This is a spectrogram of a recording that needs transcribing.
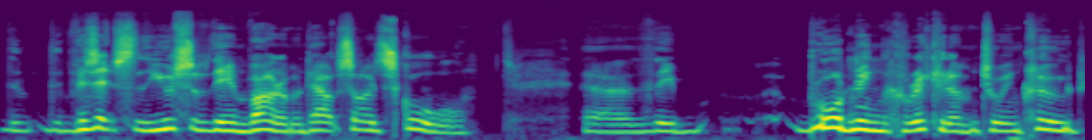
the, the visits, the use of the environment outside school, uh, the broadening the curriculum to include,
